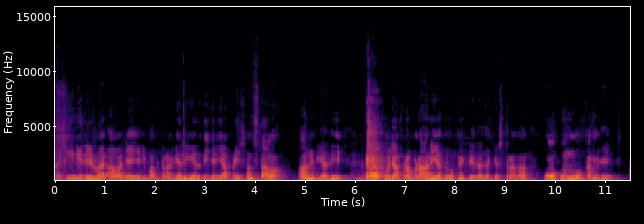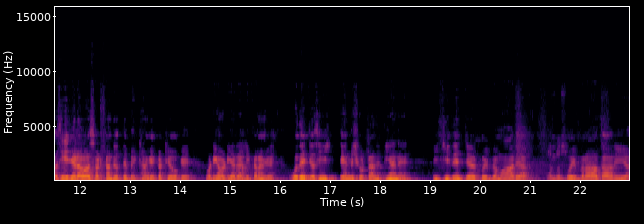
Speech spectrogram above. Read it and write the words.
ਅਸੀਂ ਨਹੀਂ ਰੇਲਵੇ ਆਵਾਜਾਈ ਜਿਹੜੀ ਬੰਦ ਕਰਾਂਗੇ। ਰੇਲ ਦੀ ਜਿਹੜੀ ਆਪਣੀ ਸੰਸਥਾ ਵਾ ਆਲ ਇੰਡੀਆ ਦੀ ਉਹ ਕੁਝ ਆਪਣਾ ਬਣਾ ਰਹੀ ਆ 2 ਘੰਟੇ ਦਾ ਜਾਂ ਕਿਸ ਤਰ੍ਹਾਂ ਦਾ ਉਹ ਉਹਨੂੰ ਉਹ ਕਰਨਗੇ। ਅਸੀਂ ਜਿਹੜਾ ਵਾ ਸੜਕਾਂ ਦੇ ਉੱਤੇ ਬੈਠਾਂਗੇ ਇਕੱਠੇ ਹੋ ਕੇ ਵੱਡੀਆਂ ਵੱਡੀਆਂ ਰੈਲੀ ਕਰਾਂਗੇ। ਉਹਦੇ 'ਚ ਅਸੀਂ ਤਿੰਨ ਛੋਟਾਂ ਦਿੱਤੀਆਂ ਨੇ ਜਿਹਦੇ 'ਚ ਕੋਈ ਬਿਮਾਰ ਆ ਕੋਈ ਬਰਾਤ ਆ ਰਹੀ ਆ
